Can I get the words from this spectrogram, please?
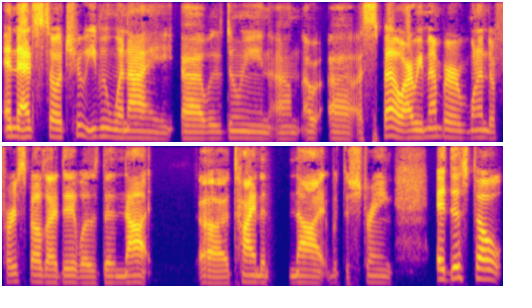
And that's so true. Even when I uh, was doing um, a, a, spell, I remember one of the first spells I did was the knot, uh, tying the knot with the string. It just felt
